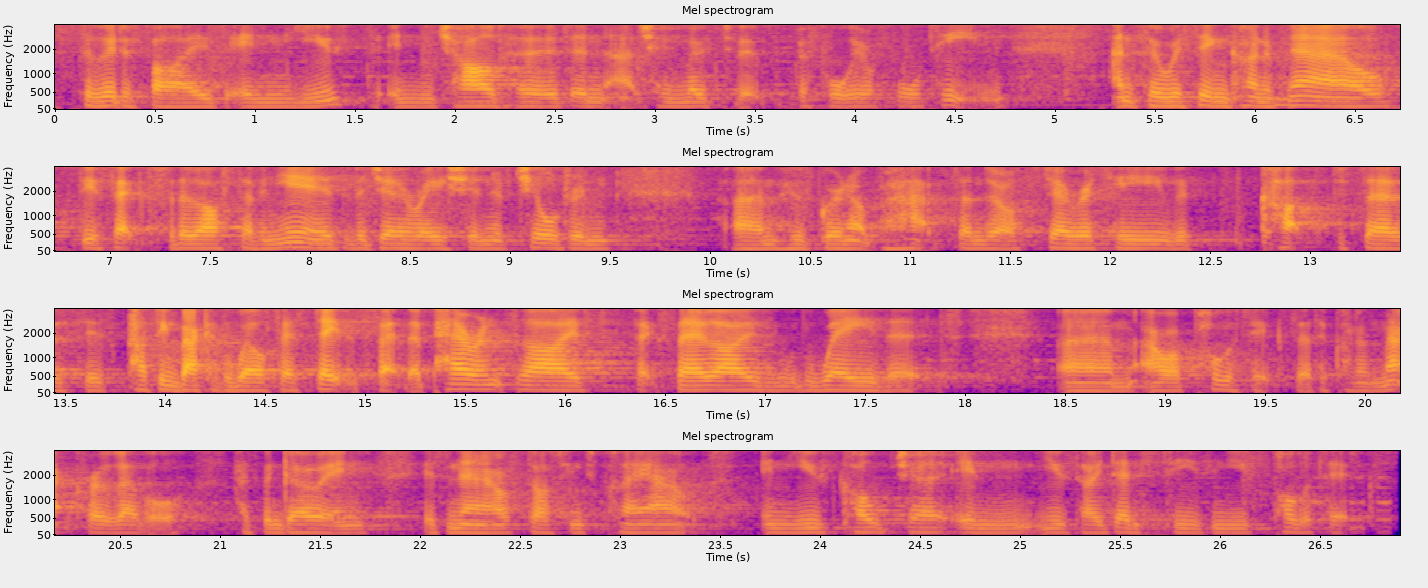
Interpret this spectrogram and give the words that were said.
solidifies in youth, in childhood, and actually most of it before you're 14. And so we're seeing kind of now the effects for the last seven years of a generation of children um, who've grown up perhaps under austerity with cuts to services, cutting back of the welfare state that's affect their parents' lives, affects their lives, the way that um, our politics at a kind of macro level has been going is now starting to play out in youth culture, in youth identities, in youth politics.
